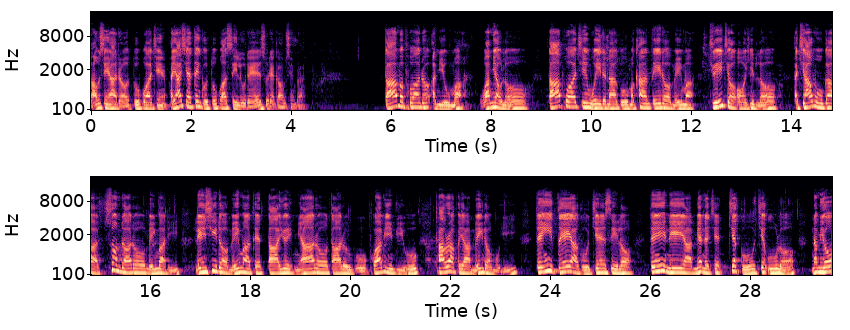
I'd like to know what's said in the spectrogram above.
ခေါင်းစဉ်ကတော့တိုးပွားခြင်းဘုရားရှင်အသင်ကိုတိုးပွားစေလိုတယ်ဆိုတဲ့ခေါင်းစဉ်ပါတာမဖွာတော့အမြူမဝမ်းမြောက်လော တာဖွာခြင်းဝေဒနာကို မခံသေးတော့မိမကြွေးကြော်အော်ဟစ်လောအချောင်းမူကစွန့်တော်တော်မိမသည်လင်းရှိတော်မိမတဲ့တာ၍များတော်သားတို့ကို ဖွားမြင်ပြီးဟုသာဝရဘုရားမိန်တော်မူ၏တင်းဤသဲရကိုကျဲစေလောတင်းနေရမျက်နှာချက်ချက်ကိုချက်ဦးလောနှမျော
